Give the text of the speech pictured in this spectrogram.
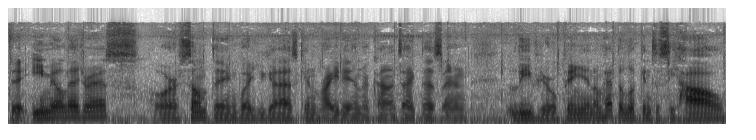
the email address or something where you guys can write in or contact us and leave your opinion. I'm gonna have to look into see how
